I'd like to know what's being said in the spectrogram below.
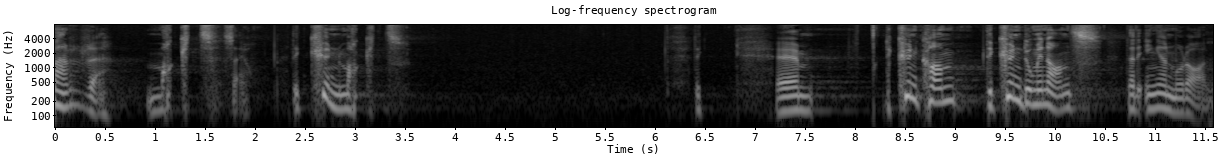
bare makt, sier hun. Det er kun makt. Ehm, det er kun kamp, det er kun dominans. Det er ingen moral.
